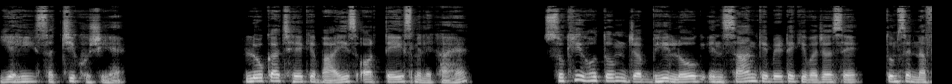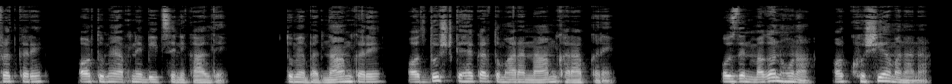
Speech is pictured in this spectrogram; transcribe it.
यही सच्ची खुशी है। लूका छह के बाईस और तेईस में लिखा है, सुखी हो तुम जब भी लोग इंसान के बेटे की वजह से तुमसे नफरत करें और तुम्हें अपने बीच से निकाल दें। तुम्हें बदनाम करें और दुष्ट कहकर तुम्हारा नाम खराब करें। उस दिन मगन होना और खुशियाँ मनाना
